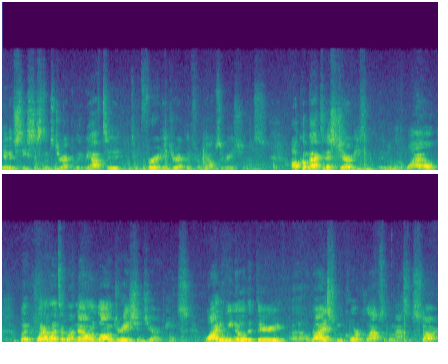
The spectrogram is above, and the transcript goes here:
image these systems directly. We have to, infer it indirectly from the observations. I'll come back to SGRBs in, in, a little while, but what I want to talk about now are long duration GRBs. Why do we know that they uh, arise from the core collapse of a massive star?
